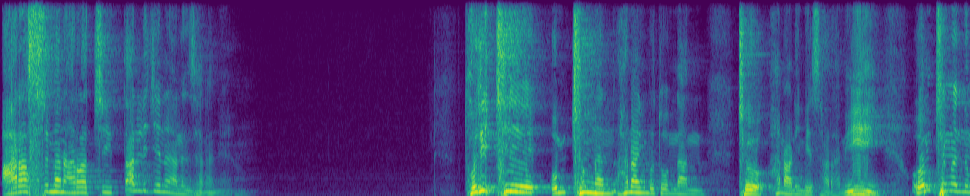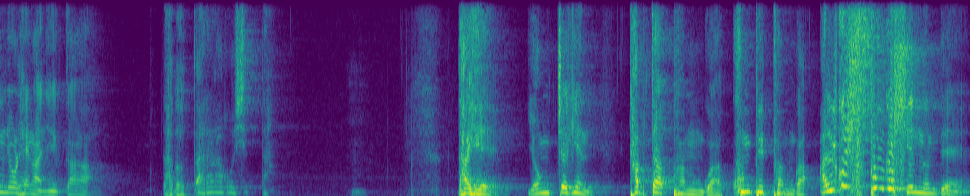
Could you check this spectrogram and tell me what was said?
알았으면 알았지 딸리지는 않은 사람이에요. 도대체 엄청난 하나님으로부터 난 저 하나님의 사람이 엄청난 능력을 행하니까 나도 따라가고 싶다. 나의 영적인 답답함과 궁핍함과 알고 싶은 것이 있는데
